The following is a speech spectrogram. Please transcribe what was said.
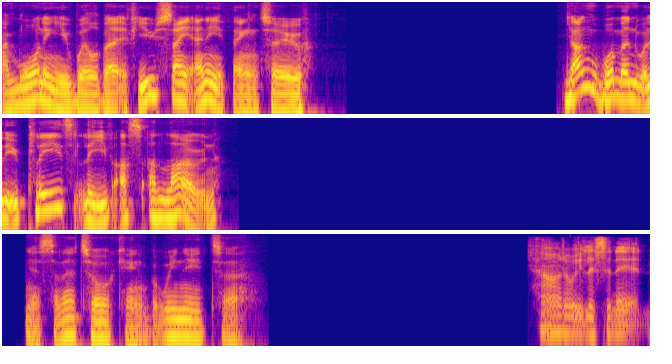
I'm warning you, Wilbur. If you say anything to young woman, will you please leave us alone? Yes, so they're talking, but we need to. How do we listen in?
